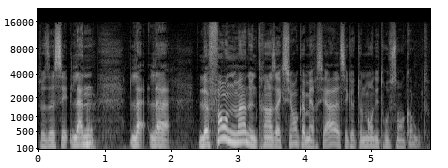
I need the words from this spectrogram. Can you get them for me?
Je veux dire, c'est la, ouais. la, la, le fondement d'une transaction commerciale, c'est que tout le monde y trouve son compte.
